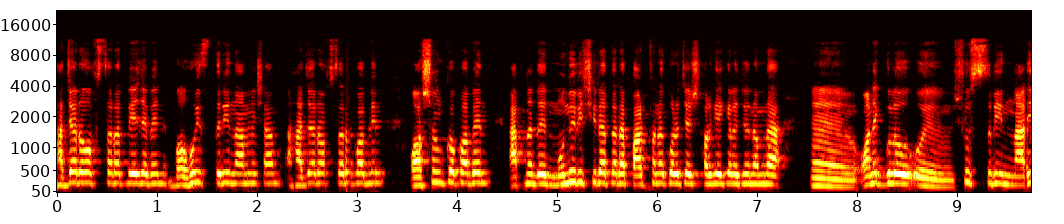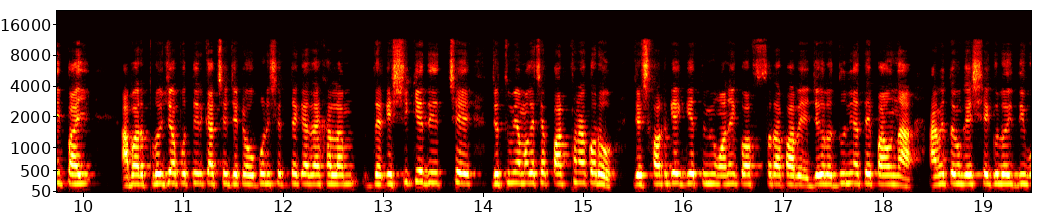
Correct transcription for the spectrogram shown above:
হাজার অফসারা পেয়ে যাবেন, বহু স্ত্রী নামে সাম, হাজার অফসারা পাবেন, অসংখ্য পাবেন। আপনাদের মনি ঋষিরা তারা প্রার্থনা করেছে, স্বর্গে গেলে জন্য আমরা অনেকগুলো সুশ্রী নারী পাই। আবার প্রজাপতির কাছে যেটা উপনিষদ থেকে দেখালাম, তাকে শিখিয়ে দিচ্ছে যে তুমি আমার কাছে প্রার্থনা করো যে স্বর্গে গিয়ে তুমি অনেক অপ্সরা পাবে, যেগুলো দুনিয়াতে পাও না, আমি তোমাকে সেগুলোই দিব।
